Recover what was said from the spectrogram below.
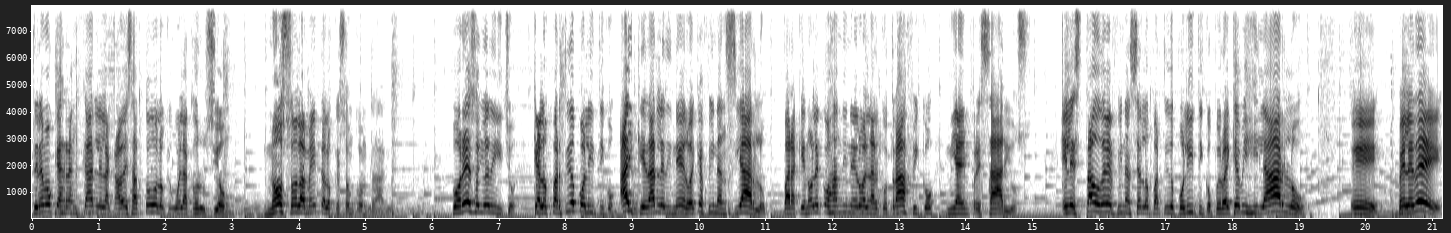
tenemos que arrancarle la cabeza a todo lo que huele a corrupción, no solamente a los que son contrarios. Por eso yo he dicho que a los partidos políticos hay que darle dinero, hay que financiarlo para que no le cojan dinero al narcotráfico ni a empresarios. El Estado debe financiar los partidos políticos, pero hay que vigilarlo. Eh, PLD,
